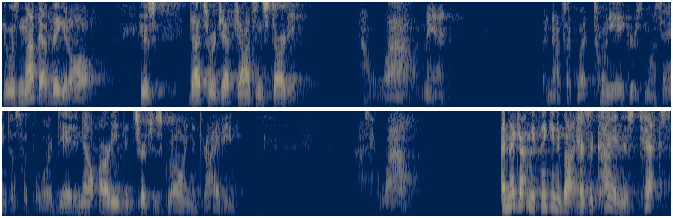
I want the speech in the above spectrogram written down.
It was not that big at all. He goes, That's where Jeff Johnson started. Oh, wow, man. And now it's like, what, 20 acres in Los Angeles, what the Lord did. And now already the church is growing and thriving. Wow. And that got me thinking about Hezekiah in this text.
